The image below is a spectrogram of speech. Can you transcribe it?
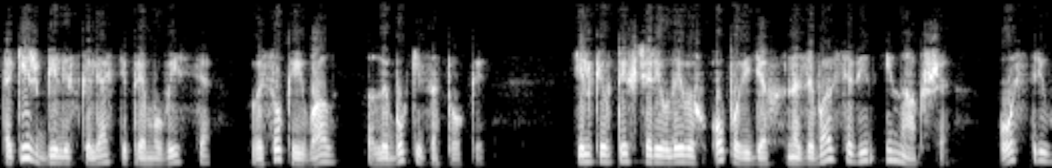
такі ж білі скелясті прямовисся, високий вал, глибокі затоки. Тільки в тих чарівливих оповідях називався він інакше острів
